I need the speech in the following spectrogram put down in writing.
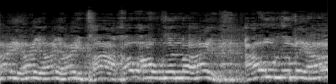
ให้ให้ให้ให้ถ้าเขาเอาเงินมาให้ เอาหรือไม่เอา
